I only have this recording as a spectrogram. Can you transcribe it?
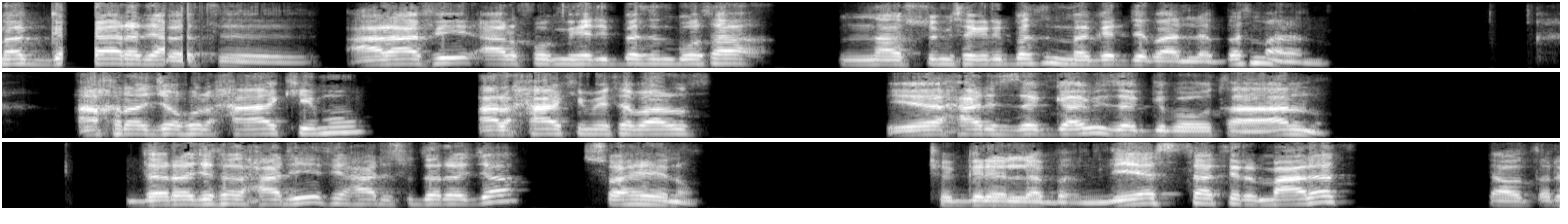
መጋረድ ያለት አላፊ አልፎ የሚሄድበትን ቦታ እና እሱ የሚሰግድበትን መገደብ አለበት ማለት ነው። اخرجه الحاكم الحاكم የተባሉት የሐዲስ ዘጋቢ ዘግበውታል ነው። ደረጃ ተል የሐዲሱ ደረጃ ሷሂህ ነው። ችግር የለበትም ሊየስተትር ማለት ያው ጥሬ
